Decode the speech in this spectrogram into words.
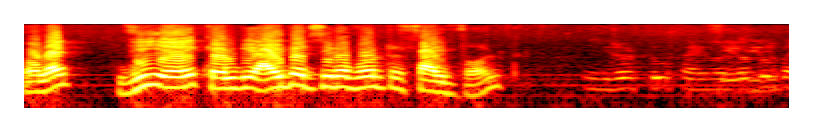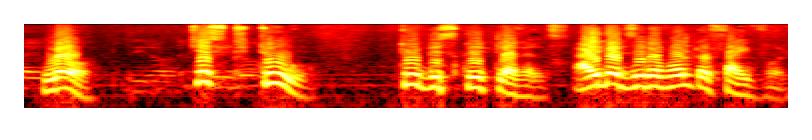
Alright, VA can be either 0 volt or 5 volt. 0 to 5 or 0 to 5? No, just two, two discrete levels, either 0 volt or 5 volt.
